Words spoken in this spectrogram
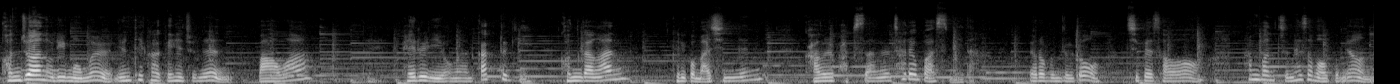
건조한 우리 몸을 윤택하게 해주는 마와 네, 배를 이용한 깍두기, 건강한 그리고 맛있는 가을 밥상을 차려보았습니다. 여러분들도 집에서 한 번쯤 해서 먹으면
